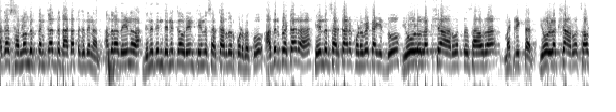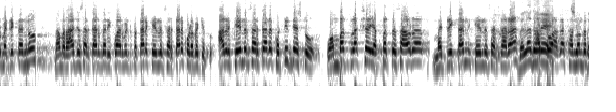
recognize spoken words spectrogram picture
ಆಗಸ್ಟ್ ಹನ್ನೊಂದರ ತನಕ ಡಾಟಾ ತೆಗೆದೆ ನಾನು. ಅಂದ್ರೆ ಅದೇನು ದಿನದಿಂದ ದಿನಕ್ಕೆ ಅವ್ರ ಏನ್ ಕೇಂದ್ರ ಸರ್ಕಾರದವ್ರು ಕೊಡ್ಬೇಕು? ಅದ್ರ ಪ್ರಕಾರ ಕೇಂದ್ರ ಸರ್ಕಾರ ಕೊಡಬೇಕಾಗಿದ್ದು ಏಳು ಲಕ್ಷ ಅರವತ್ತು ಸಾವಿರ ಮೆಟ್ರಿಕ್ ಟನ್ ಏಳು ಲಕ್ಷ ಅರವತ್ತು ಸಾವಿರ ಮೆಟ್ರಿಕ್ ಟನ್ ನಮ್ಮ ರಾಜ್ಯ ಸರ್ಕಾರದ ರಿಕ್ವೈರ್ಮೆಂಟ್ ಪ್ರಕಾರ ಕೇಂದ್ರ ಸರ್ಕಾರ ಕೊಡಬೇಕಿತ್ತು. ಆದ್ರೆ ಕೇಂದ್ರ ಸರ್ಕಾರ ಕೊಟ್ಟಿದ್ದೆಷ್ಟು ಒಂಬತ್ತು ಲಕ್ಷ ಎಪ್ಪತ್ತು ಸಾವಿರ ಮೆಟ್ರಿಕ್ ಟನ್ ಕೇಂದ್ರ ಸರ್ಕಾರ ಆಗಸ್ಟ್ ಹನ್ನೊಂದು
